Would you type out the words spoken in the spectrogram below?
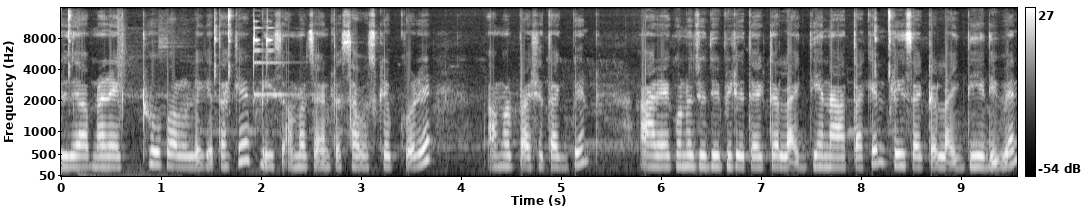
যদি আপনার একটু ভালো লেগে থাকে প্লিজ আমার চ্যানেলটা সাবস্ক্রাইব করে আমার পাশে থাকবেন। আর এখনও যদি ভিডিওতে একটা লাইক দিয়ে না থাকেন প্লিজ একটা লাইক দিয়ে দিবেন।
